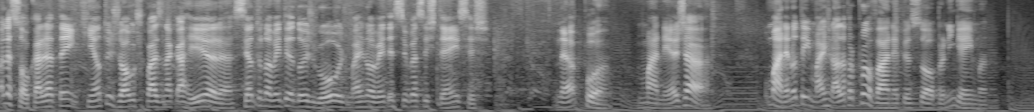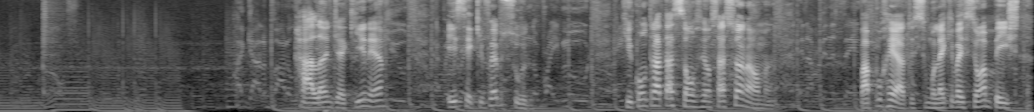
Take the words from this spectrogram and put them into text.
Olha só, o cara já tem 500 jogos quase na carreira, 192 gols, mais 95 assistências. Né, pô. Mané já... O Mané não tem mais nada pra provar, né, pessoal? Pra ninguém, mano. Haaland aqui, né? Esse aqui foi absurdo. Que contratação sensacional, mano. Papo reto, esse moleque vai ser uma besta.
